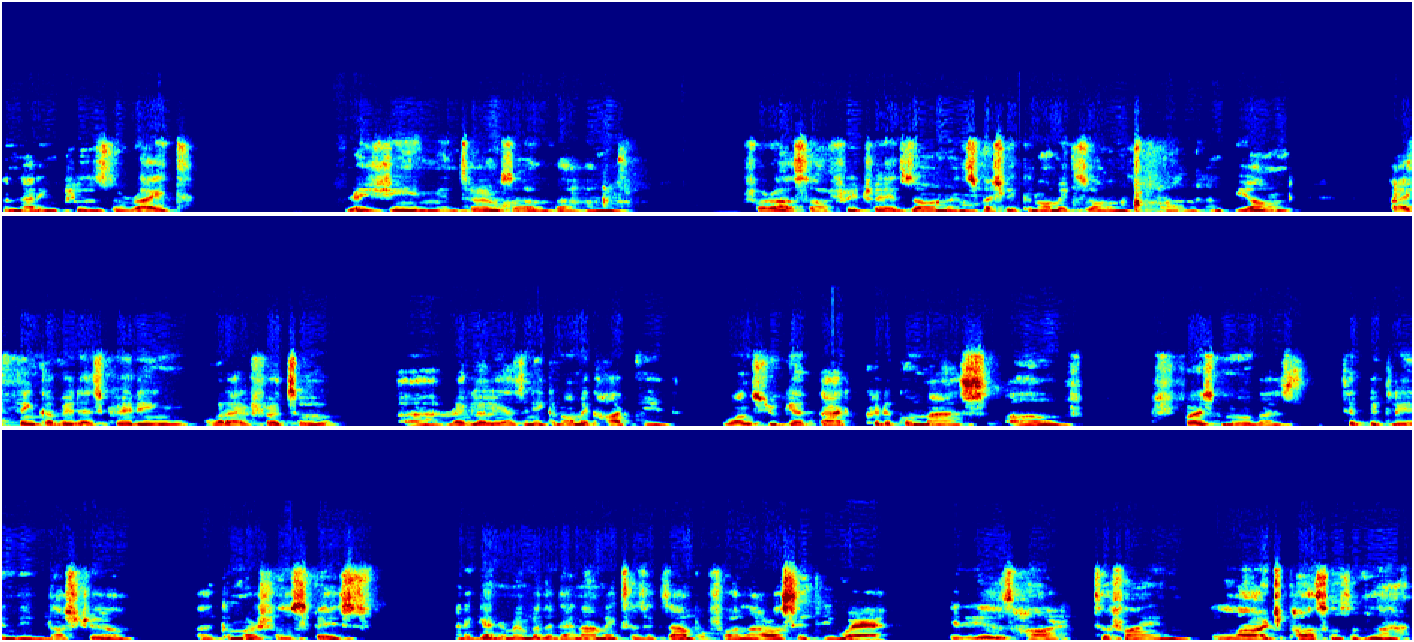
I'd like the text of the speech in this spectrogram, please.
and that includes the right regime in terms of, um, for us, our free trade zone and special economic zone uh, and beyond, I think of it as creating what I refer to uh, regularly as an economic heartbeat. Once you get that critical mass of first movers, typically in the industrial uh, commercial space. And again, remember the dynamics as example for Alaro City, where it is hard to find large parcels of land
